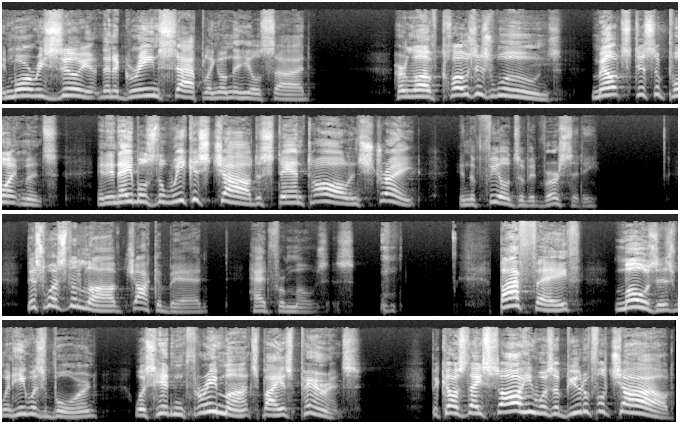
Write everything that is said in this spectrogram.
and more resilient than a green sapling on the hillside. Her love closes wounds, melts disappointments, and enables the weakest child to stand tall and straight in the fields of adversity. This was the love Jochebed had for Moses. by faith, Moses, when he was born, was hidden three months by his parents because they saw he was a beautiful child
